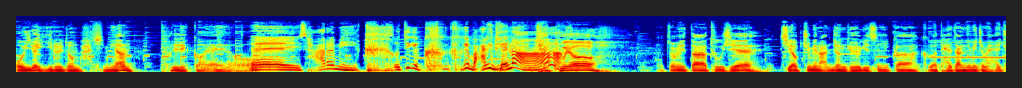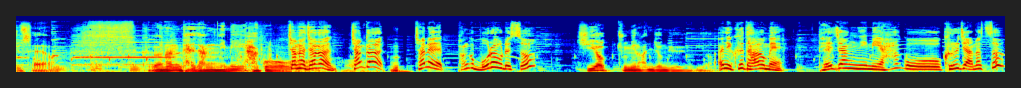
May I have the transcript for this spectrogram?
오히려 일을 좀 하시면 풀릴 거예요. 에이 사람이 크, 어떻게 그, 그게 말이 되나? 고요. 좀 이따 2시에 지역 주민 안전 교육 있으니까 그거 대장님이 좀 해주세요. 그거는 대장님이 하고 잠깐 잠깐 잠깐. 자네 방금 뭐라 그랬어? 지역 주민 안전 교육이요. 아니 그 다음에 대장님이 하고 그러지 않았어?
